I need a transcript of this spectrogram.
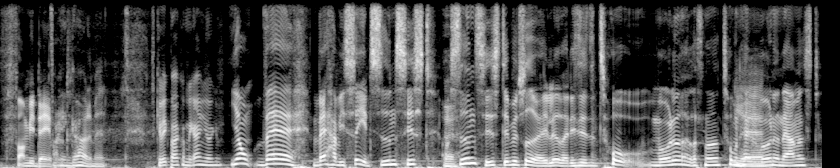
formidabelt. Fucking gør det, mand. Skal vi ikke bare komme i gang, Joachim? Jo, hvad, hvad har vi set siden sidst? Ja. Og siden sidst, det betyder i løbet af de sidste to måneder eller sådan noget. To og en Ja. halv måned nærmest.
